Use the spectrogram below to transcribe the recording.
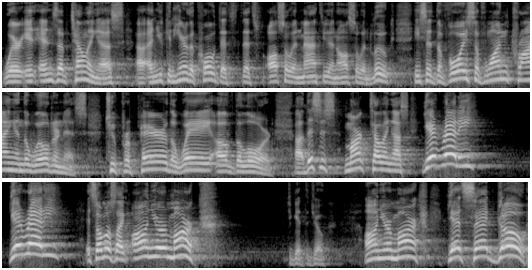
where it ends up telling us, uh, and you can hear the quote that's, that's also in Matthew and also in Luke. He said, The voice of one crying in the wilderness to prepare the way of the Lord. Uh, this is Mark telling us, Get ready, get ready. It's almost like on your mark. Did you get the joke? On your mark, get set, go.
